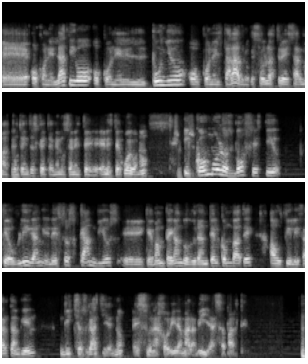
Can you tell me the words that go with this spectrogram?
eh, o con el látigo, o con el puño, o con el taladro, que son las tres armas potentes que tenemos en este, en este juego, ¿no? Y cómo los bosses, tío, te obligan en esos cambios eh, que van pegando durante el combate a utilizar también dichos gadgets, ¿no? Es una jodida maravilla esa parte.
